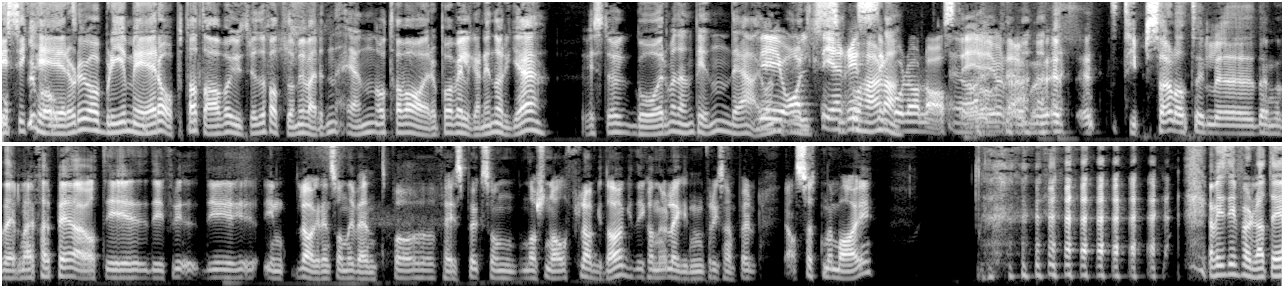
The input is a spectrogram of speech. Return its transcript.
risikerer du å bli mer opptatt av å utrydde fattigdom i verden enn å ta vare på velgerne i Norge? Hvis du går med den pinnen, det er Det er jo jo en alltid en risiko her, da. da, Lars. Det er jo det. Et, et tips her da til eh, denne delen av Frp er jo at de, de, de lager en sånn event på Facebook som nasjonal flaggdag. De kan jo legge den f.eks. Ja, 17. mai. ja, hvis de føler at det,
